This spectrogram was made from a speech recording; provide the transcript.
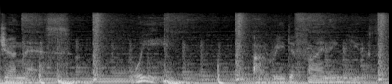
Jeunesse. We are redefining youth.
